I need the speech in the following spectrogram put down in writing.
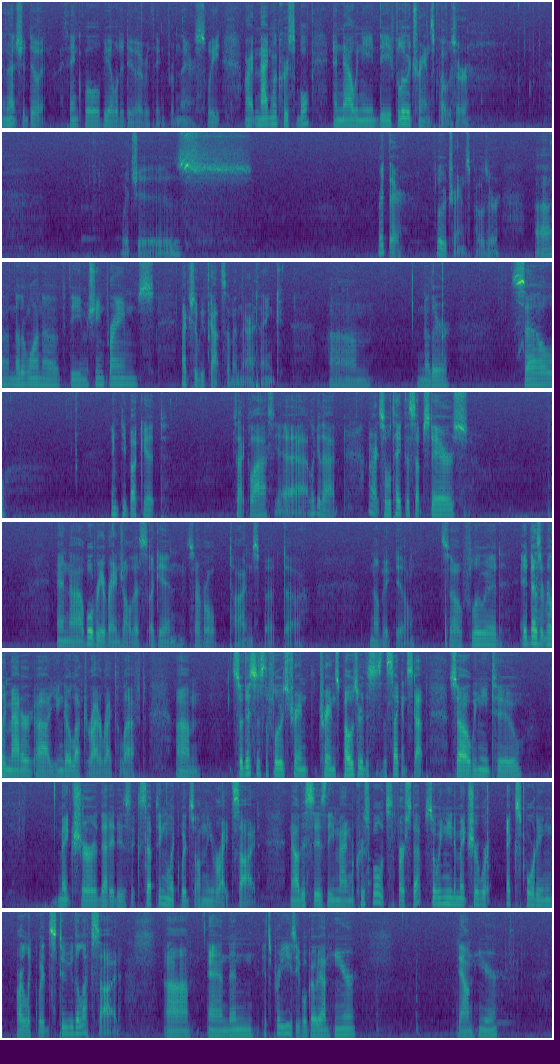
and that should do it. I think we'll be able to do everything from there. Sweet. Alright, magma crucible, and now we need the fluid transposer, which is right there, fluid transposer. Uh, another one of the machine frames. Actually, we've got some in there, I think. Um, another cell. Empty bucket. Is that glass? Yeah, look at that. Alright, so we'll take this upstairs. And uh, we'll rearrange all this again several times, but uh, no big deal. So fluid it doesn't really matter. Uh, you can go left to right or right to left. Um, so this is the fluids tran transposer. This is the second step. So we need to make sure that it is accepting liquids on the right side. Now this is the magma crucible. It's the first step. So we need to make sure we're exporting our liquids to the left side. Uh, and then it's pretty easy. We'll go down here, down here,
